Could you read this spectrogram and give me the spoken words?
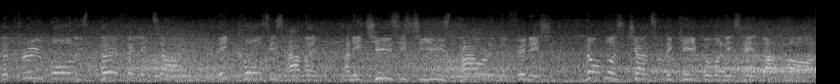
The through ball is perfectly timed. It causes havoc, and he chooses to use power in the finish. Not much chance for the keeper when it's hit that hard.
